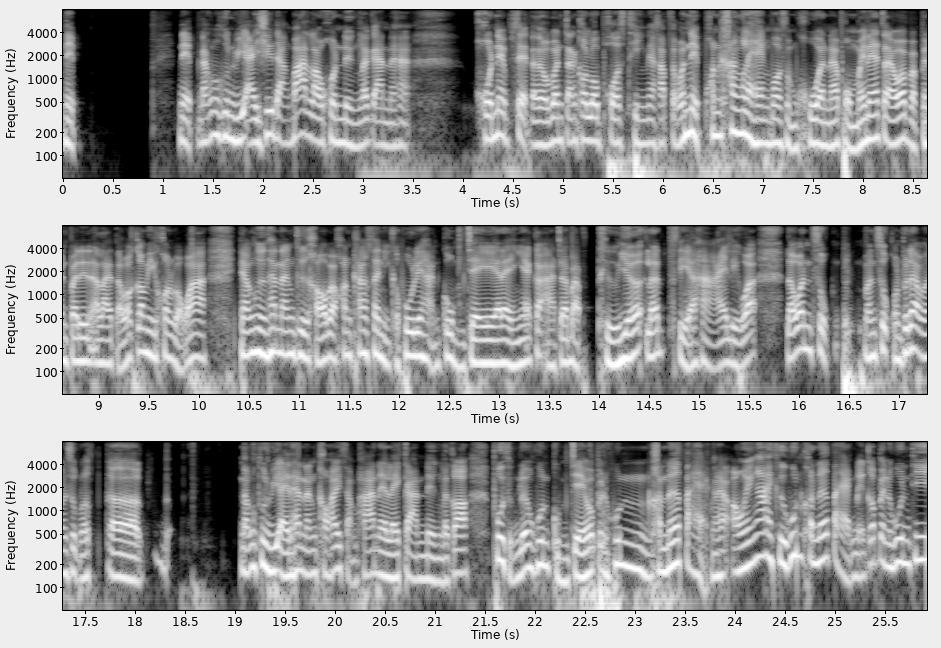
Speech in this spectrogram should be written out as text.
เน็บ เน็บนักลงทุน VI ชื่อดังบ้านเราคนหนึ่งแล้วกันนะฮะคนเน็บเสร็จแต่วันจันทร์เขาลบโพสต์ทิ้งนะครับแต่ว่าเน็บค่อนข้างแรงพอสมควรนะผมไม่แน่ใจว่าแบบเป็นประเด็นอะไร แต่ว่าก็มีคนบอกว่านักลงทุนท่านนั้นคือเขาแบบค่อนข้างสนิทกับผู้บริหารกลุ่ม J อะไรอย่างเงี้ยก็อาจจะแบบถือเยอะแล้วเสียหายหรือว่า แล้ววันศุกร์วันศุกร์วันพฤหัสวันศุกร์เอ่อนักลงทุน VI ท่านนั้นเขาให้สัมภาษณ์ในรายการหนึ่งแล้วก็พูดถึงเรื่องหุ้นกลุ่ม J ว่าเป็นหุ้น corner แตกนะครับเอาง่ายๆคือหุ้น corner แตกเนี่ยก็เป็นหุ้นที่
